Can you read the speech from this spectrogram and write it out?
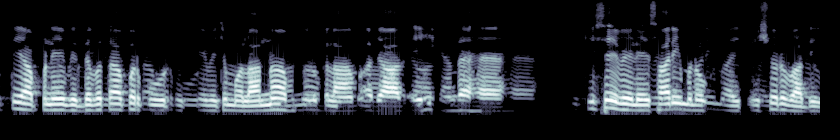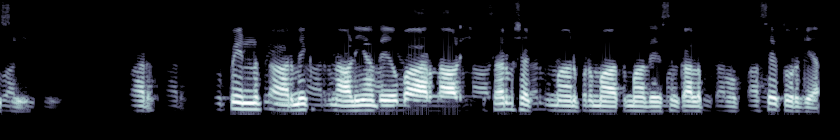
ਉੱਤੇ ਆਪਣੇ ਵਿਦਵਤਾ ਭਰਪੂਰ ਟਿੱਕੇ ਵਿੱਚ ਮੌਲਾਨਾ ਅਬਦੁਲ ਕਲਾਮ ਆਜ਼ਾਦ ਇਹੀ ਕਹਿੰਦਾ ਹੈ ਕਿ ਕਿਸੇ ਵੇਲੇ ਸਾਰੀ ਮਨੁੱਖਤਾ ਇੱਕ ਈਸ਼ਵਰਵਾਦੀ ਸੀ। ਪਰ ਵਿਭਿੰਨ ਧਾਰਮਿਕ ਪ੍ਰਣਾਲੀਆਂ ਦੇ ਉਭਾਰ ਨਾਲ ਇੱਕ ਸਰਵਸ਼ਕਤੀਮਾਨ ਪ੍ਰਮਾਤਮਾ ਦੇ ਸੰਕਲਪ ਤੋਂ ਪਾਸੇ ਤੁਰ ਗਿਆ।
